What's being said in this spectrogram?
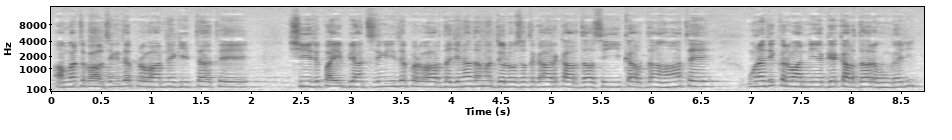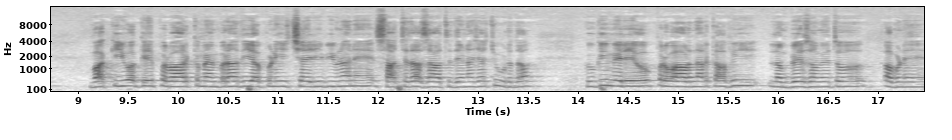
ਅਮਰਤਪਾਲ ਸਿੰਘ ਦੇ ਪਰਿਵਾਰ ਨੇ ਕੀਤਾ ਤੇ ਸ਼ਹੀਦ ਭਾਈ ਬੇਅੰਤ ਸਿੰਘ ਜੀ ਦੇ ਪਰਿਵਾਰ ਦਾ, ਜਿਨ੍ਹਾਂ ਦਾ ਮੈਂ ਦਿਲੋਂ ਸਤਿਕਾਰ ਕਰਦਾ ਸੀ, ਕਰਦਾ ਹਾਂ ਤੇ ਉਹਨਾਂ ਦੀ ਕੁਰਬਾਨੀ ਅੱਗੇ ਕਰਦਾ ਰਹੂੰਗਾ ਜੀ। ਬਾਕੀ ਉਹ ਅੱਗੇ ਪਰਿਵਾਰਕ ਮੈਂਬਰਾਂ ਦੀ ਆਪਣੀ ਇੱਛਾ ਜੀ ਵੀ ਉਹਨਾਂ ਨੇ ਸੱਚ ਦਾ ਸਾਥ ਦੇਣਾ ਜਾਂ ਝੂਠ ਦਾ, ਕਿਉਂਕਿ ਮੇਰੇ ਉਹ ਪਰਿਵਾਰ ਨਾਲ ਕਾਫੀ ਲੰਬੇ ਸਮੇਂ ਤੋਂ ਆਪਣੇ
